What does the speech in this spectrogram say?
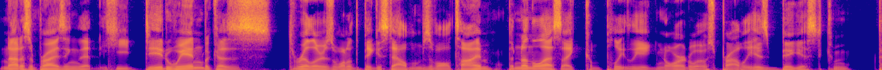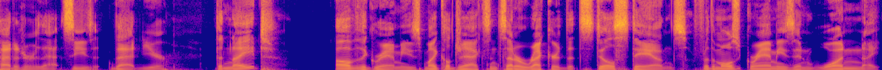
not as surprising that he did win because Thriller is one of the biggest albums of all time, but nonetheless, I completely ignored what was probably his biggest competitor that season, that year. The night of the Grammys, Michael Jackson set a record that still stands for the most Grammys in one night.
